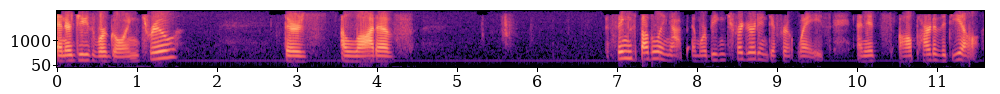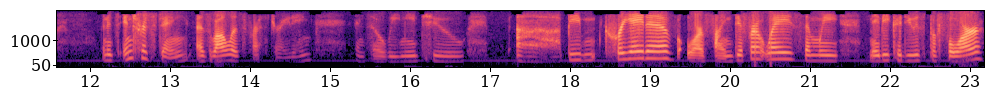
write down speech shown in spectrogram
energies we're going through, there's a lot of things bubbling up and we're being triggered in different ways and it's all part of the deal. And it's interesting as well as frustrating. And so we need to uh, be creative or find different ways than we maybe could use before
